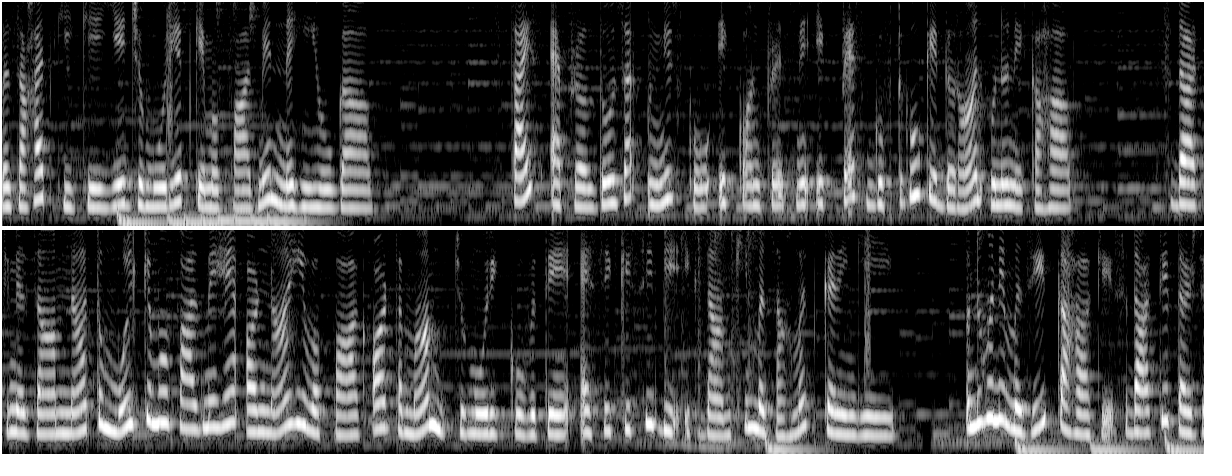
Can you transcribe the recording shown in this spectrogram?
वजाहत की कि ये जमहूरीत के मफाद में नहीं होगा। सताईस अप्रैल 2019 को एक कॉन्फ्रेंस में एक प्रेस गुफ्तु के दौरान उन्होंने कहा सदारती निज़ाम ना तो मुल्क के मफाद में है और ना ही वफाक और तमाम जमहूरी क़वतें ऐसे किसी भी इकदाम की मजामत करेंगी। उन्होंने मज़ीद कहा कि सदारती तर्ज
